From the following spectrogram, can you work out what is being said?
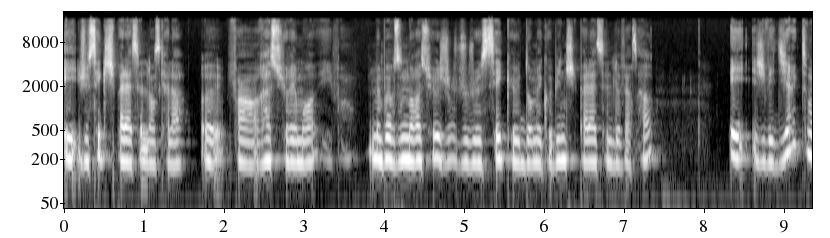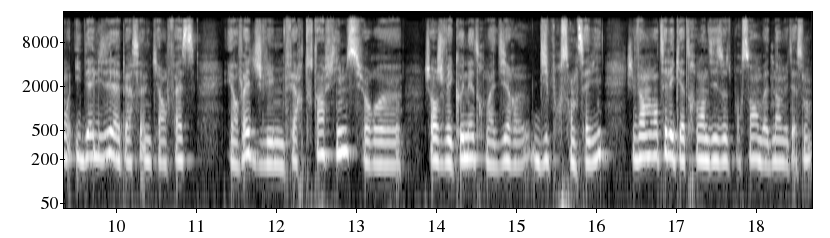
Et je sais que je suis pas la seule dans ce cas-là. Euh, enfin, rassurez-moi. Même pas besoin de me rassurer. Je, sais que dans mes copines, je suis pas la seule de faire ça. Et je vais directement idéaliser la personne qui est en face. Et en fait, je vais me faire tout un film sur. euh, genre, je vais connaître, on va dire, euh, 10% de sa vie. Je vais inventer les 90 autres en mode non, mais de toute façon,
